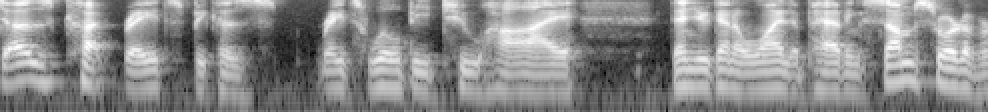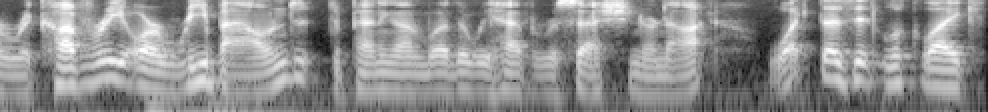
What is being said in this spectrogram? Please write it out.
does cut rates because rates will be too high. Then you're going to wind up having some sort of a recovery or rebound, depending on whether we have a recession or not. What does it look like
